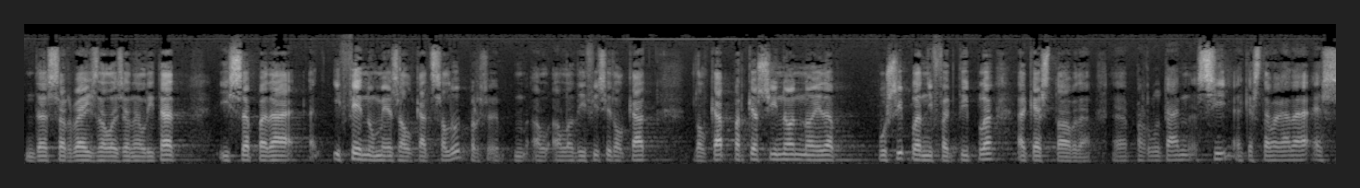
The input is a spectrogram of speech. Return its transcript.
de serveis de la Generalitat i separar i fer només el CAT Salut, l'edifici del CAT, del CAP, perquè si no no era possible ni factible aquesta obra. Eh, per tant, sí, aquesta vegada és,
